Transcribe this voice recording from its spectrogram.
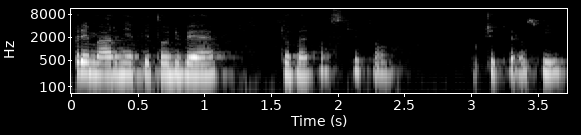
primárně tyto dvě dovednosti to určitě rozvíjí.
